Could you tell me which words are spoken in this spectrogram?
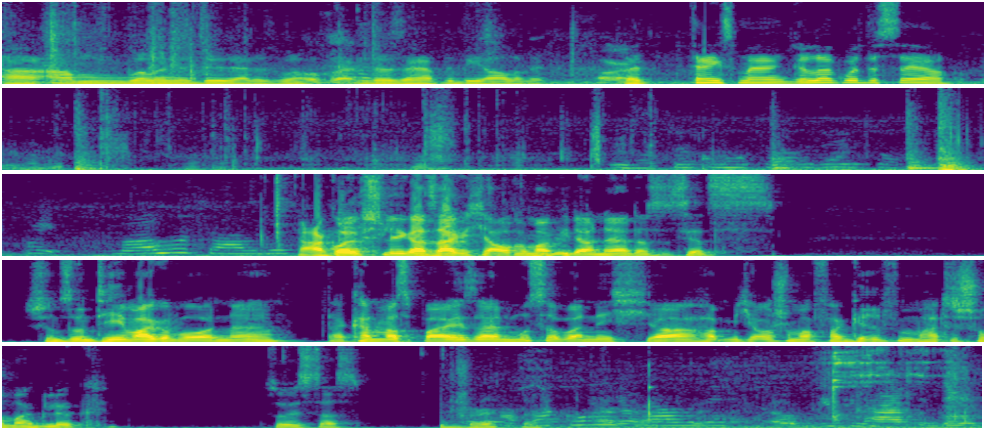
uh, I'm willing to do that as well. Okay. It doesn't have to be all of it. All But right. thanks, man. Good luck with the sale. Ja, Golfschläger sage ich ja auch immer wieder, ne? Das ist jetzt schon so ein Thema geworden, ne? Da kann was bei sein, muss aber nicht. Ja, hab mich auch schon mal vergriffen, hatte schon mal Glück. So ist das. Birthday. Oh, you can have them both.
